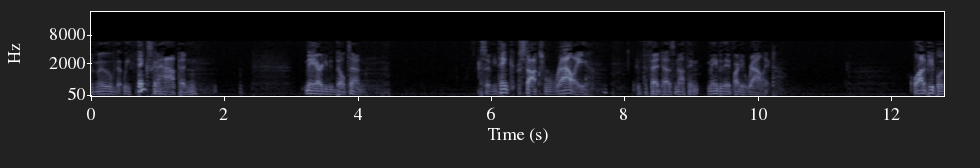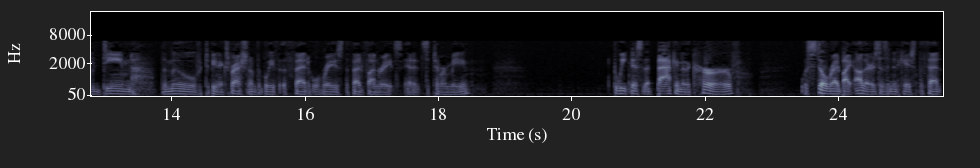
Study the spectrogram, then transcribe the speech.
the move that we think is going to happen may already be built in. So if you think stocks rally if the Fed does nothing, maybe they've already rallied. A lot of people have deemed the move to be an expression of the belief that the Fed will raise the Fed fund rates at its September meeting. The weakness at the back end of the curve was still read by others as an indication that the Fed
